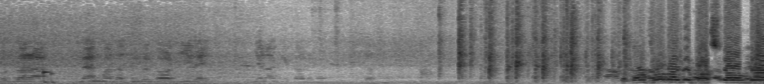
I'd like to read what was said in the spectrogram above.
ਗੁਰਦੁਆਰਾ ਮੈਂ ਮਾਤਾ ਸੁੰਦਰ ਕੌਰ ਜੀ ਦੇ ਜਿਨ੍ਹਾਂ ਕੇ ਕਾਰੋਬਾਰ ਸਰਪੰਚ ਸਾਹਿਬ ਅੱਜ ਬੱਸ ਸਟਾਪ ਦਾ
